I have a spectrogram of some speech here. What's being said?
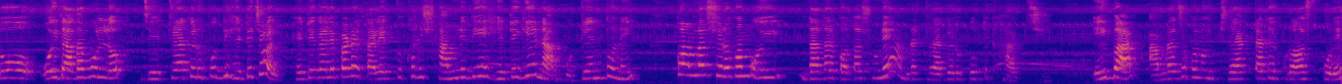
তো ওই দাদা বলল যে ট্র্যাকের উপর দিয়ে হেঁটে চল। হেঁটে গেলে পারে তাহলে একটুখানি সামনে দিয়ে হেঁটে গিয়ে নামবো। ট্রেন তো নেই। তো আমরা সেরকম ওই দাদার কথা শুনে আমরা ট্র্যাকের উপর থেকে হাঁটছি। এইবার আমরা যখন ওই ট্র্যাকটাকে ক্রস করে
